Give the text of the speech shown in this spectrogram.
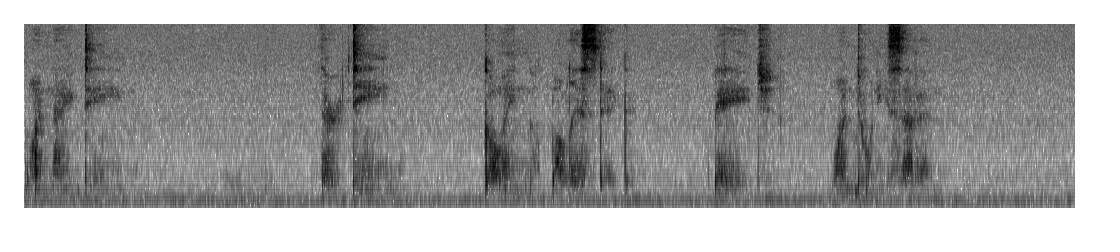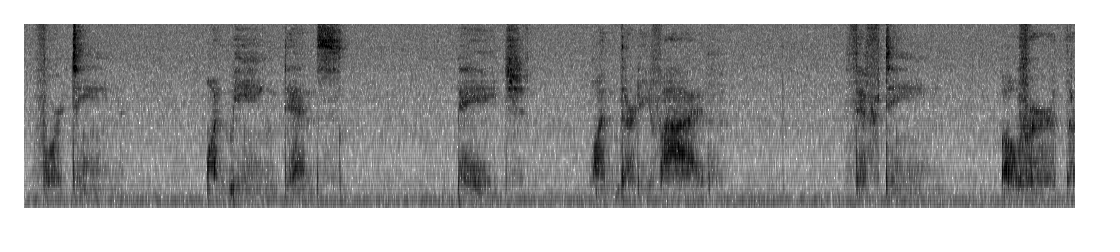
119. 13. Going ballistic. Page 127. 14. On being dense. Page 135. 15. Over the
